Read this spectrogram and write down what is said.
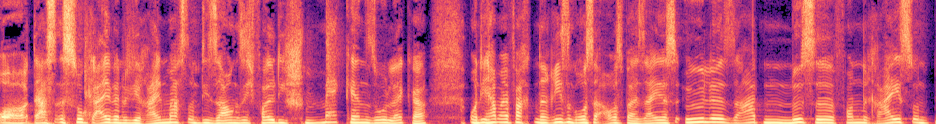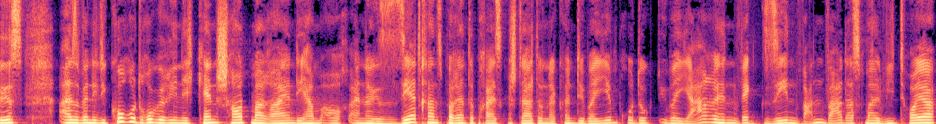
Oh, das ist so geil, wenn du die reinmachst und die saugen sich voll, die schmecken so lecker. Und die haben einfach eine riesengroße Auswahl, sei es Öle, Saaten, Nüsse, von Reis und Biss. Also wenn ihr die Koro Drogerie nicht kennt, schaut mal rein. Die haben auch eine sehr transparente Preisgestaltung. Da könnt ihr bei jedem Produkt über Jahre hinweg sehen, wann war das mal wie teuer.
